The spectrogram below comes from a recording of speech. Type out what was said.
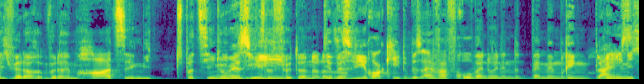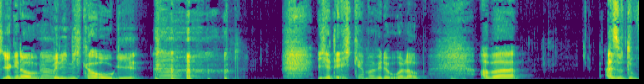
ich würde auch, würd auch im Harz irgendwie spazieren gehen und Esel wie, füttern oder du so. Du bist wie Rocky, du bist einfach froh, wenn du in den, wenn im Ring bleibst. Wenn ich nicht, ja genau, ja. wenn ich nicht K.O. gehe. Ja. Ich hätte echt gerne mal wieder Urlaub. Aber also du,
